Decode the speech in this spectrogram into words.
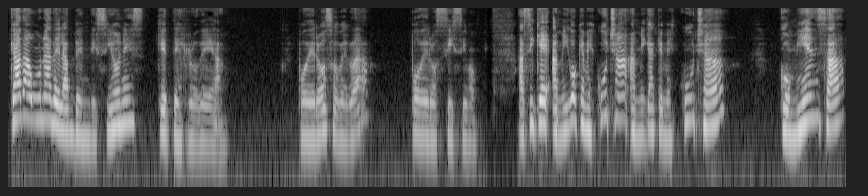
cada una de las bendiciones que te rodean. Poderoso, ¿verdad? Poderosísimo. Así que, amigo que me escucha, amiga que me escucha, comienza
